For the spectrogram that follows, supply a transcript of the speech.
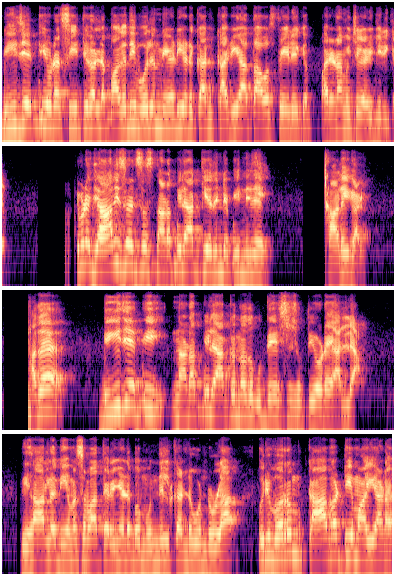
ബി ജെ പിയുടെ സീറ്റുകളുടെ പകുതി പോലും നേടിയെടുക്കാൻ കഴിയാത്ത അവസ്ഥയിലേക്ക് പരിണമിച്ചു കഴിഞ്ഞിരിക്കും. ഇവിടെ ജാതി സെൻസസ് നടപ്പിലാക്കിയതിന്റെ പിന്നിലെ കളികൾ. അത് ബി ജെ പി നടപ്പിലാക്കുന്നത് ഉദ്ദേശശുദ്ധിയോടെ അല്ല. ബീഹാറിലെ നിയമസഭാ തെരഞ്ഞെടുപ്പ് മുന്നിൽ കണ്ടുകൊണ്ടുള്ള ഒരു വെറും കാപട്യമായാണ്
